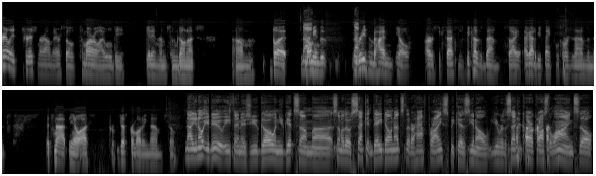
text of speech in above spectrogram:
apparently it's tradition around there. So tomorrow I will be getting them some donuts. Um, but I mean, the, the reason behind, you know, our success is because of them. So I, I got to be thankful towards them. And it's, it's not, you know, us pr- just promoting them. So now, you know what you do, Ethan, is you go and you get some, uh, some of those second day donuts that are half price because, you know, you were the second car across the line. So,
